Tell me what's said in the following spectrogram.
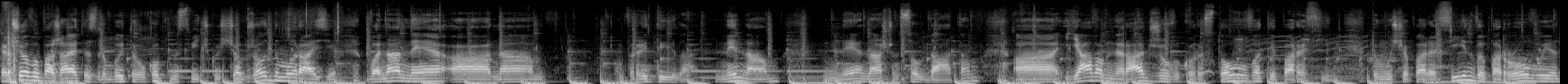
якщо ви бажаєте зробити окопну свічку, щоб в жодному разі вона не а, нам вредила не нам, не нашим солдатам, а, я вам не раджу використовувати парафін, тому що парафін випаровує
